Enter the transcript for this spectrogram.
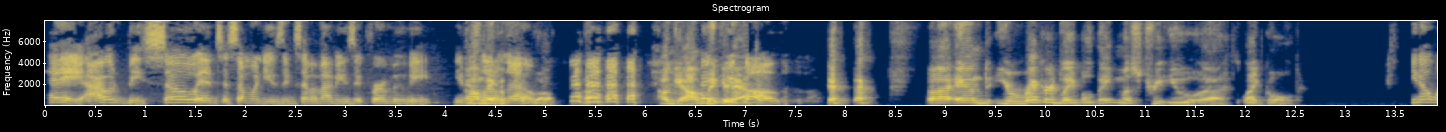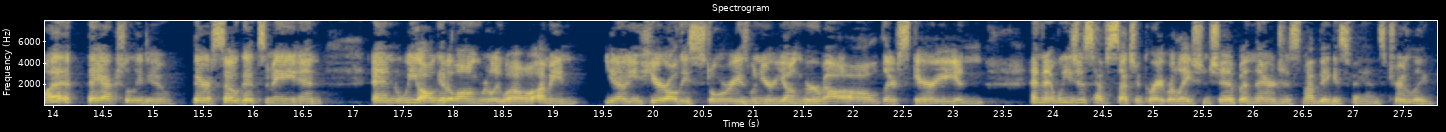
Hey, I would be so into someone using some of my music for a movie. You just I'll let them know. I'll, I'll, I'll make it happen. Uh, and your record label, they must treat you uh, like gold. You know what? They actually do. They're so good to me, and and we all get along really well. I mean, you know, you hear all these stories when you're younger about oh they're scary, and and we just have such a great relationship, and they're just my biggest fans, truly.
